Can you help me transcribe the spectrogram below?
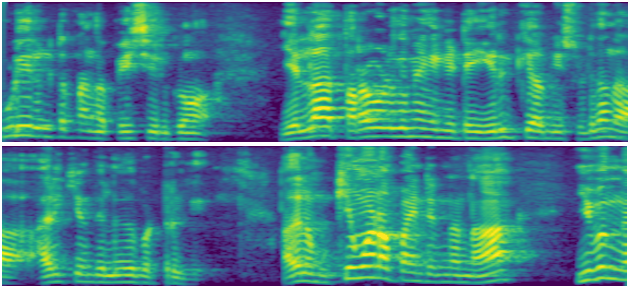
ஊழியர்கள்ட்ட நாங்கள் பேசியிருக்கோம். எல்லா தரவுகளுமே எங்ககிட்ட இருக்கு அப்படின்னு சொல்லிட்டு தான் அந்த அறிக்கை வந்து எழுதப்பட்டிருக்கு. அதில் முக்கியமான பாயிண்ட் என்னன்னா இவங்க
